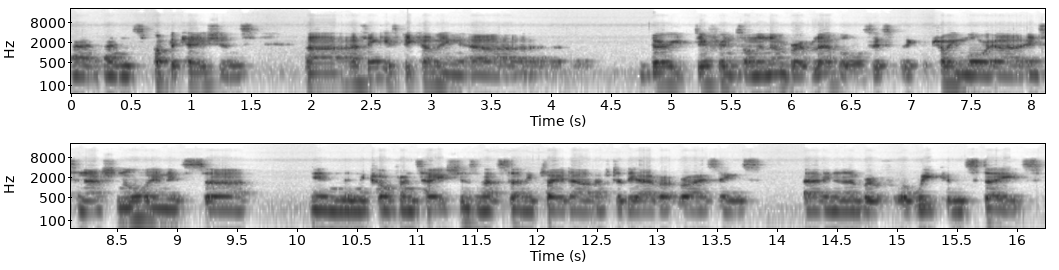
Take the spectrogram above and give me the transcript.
and publications. Uh, I think it's becoming uh, very different on a number of levels. It's becoming more uh, international in its uh, in, in, the confrontations, and that certainly played out after the Arab uprisings uh, in a number of weakened states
